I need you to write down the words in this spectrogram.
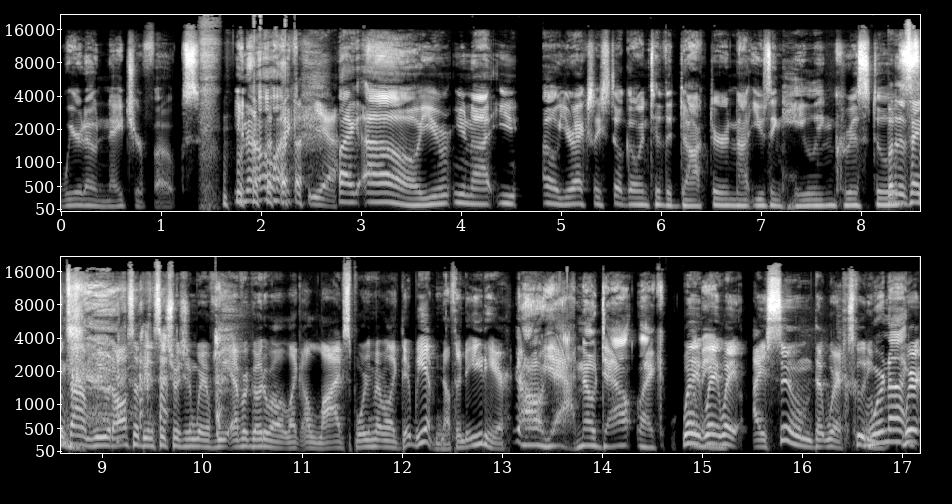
weirdo nature folks. You know, like, yeah. like, oh, you're you're not you. Oh, you're actually still going to the doctor and not using healing crystals. But at the same time, we would also be in a situation where if we ever go to a like a live sporting event, we're like, "Dude, we have nothing to eat here. oh yeah, no doubt. Like, Wait, I mean, wait, wait. I assume that we're excluding. We're not- We're,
